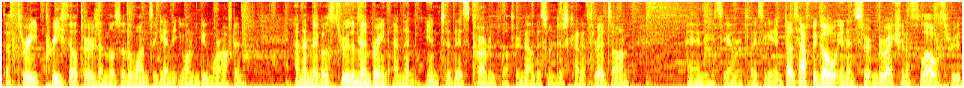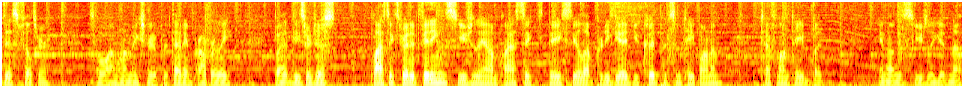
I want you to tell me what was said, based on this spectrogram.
The three pre-filters, and those are the ones again that you want to do more often. And then that goes through the membrane and then into this carbon filter. Now this one just kind of threads on and you can see I'm replacing it. It does have to go in a certain direction of flow through this filter. So I want to make sure to put that in properly. But these are just Plastic threaded fittings, usually on plastic, they seal up pretty good. You could put some tape on them, Teflon tape, but you know, this is usually good enough.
